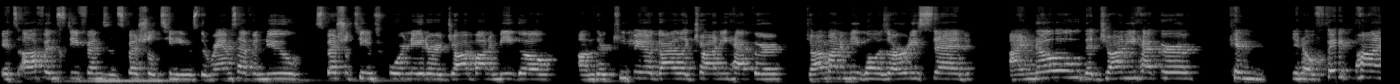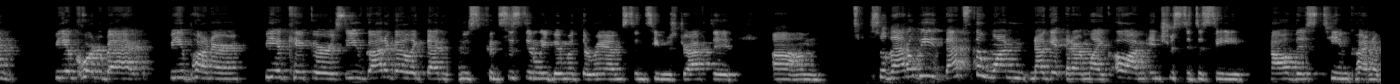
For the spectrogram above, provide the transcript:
It's offense, defense, and special teams. The Rams have a new special teams coordinator, John Bonamego. Um, they're keeping a guy like Johnny Hekker. John Bonamego has already said, I know that Johnny Hekker can, you know, fake punt, be a quarterback, be a punter, be a kicker. So you've got a guy like that who's consistently been with the Rams since he was drafted. Um, so that'll be that's the one nugget that I'm like, oh, I'm interested to see how this team kind of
